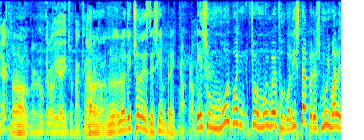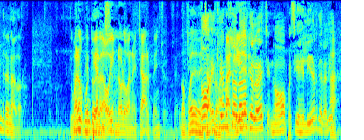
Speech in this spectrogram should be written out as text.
ya que- No, no. nunca lo había dicho tan claro. No, lo he dicho desde siempre. Es un muy buen, fue un muy buen futbolista, pero es muy mal entrenador. Igual aunque punto de pierda hoy no lo van a echar, Pencho. O sea, No pueden No, echarlo. es que yo no estoy hablando líder. que lo eche. No, pues sí, es el líder de la liga. Ah,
